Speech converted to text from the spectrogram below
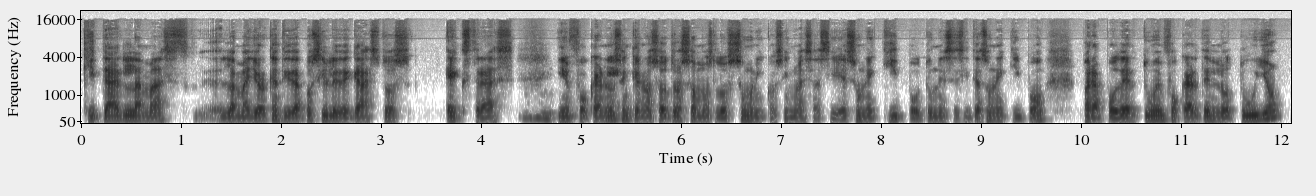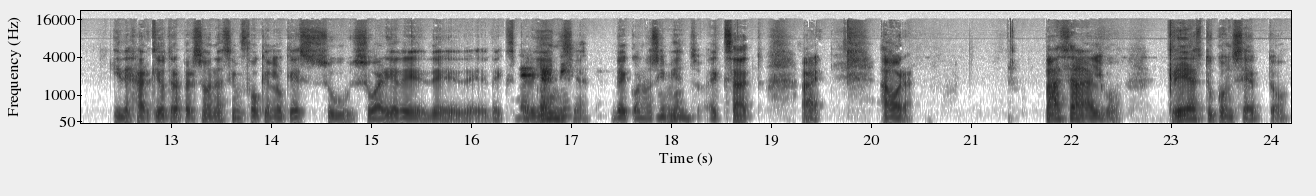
quitar la, más, la mayor cantidad posible de gastos extras y enfocarnos en que nosotros somos los únicos y no es así, es un equipo, tú necesitas un equipo para poder tú enfocarte en lo tuyo y dejar que otra persona se enfoque en lo que es su, área de, experiencia, de conocimiento. Exacto. Ahora, pasa algo, creas tu concepto,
